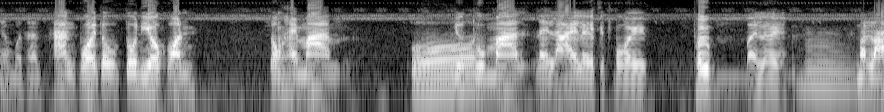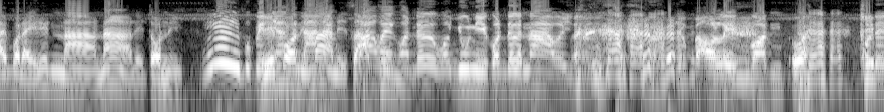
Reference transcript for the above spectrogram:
ยังบ่ทันทันปล่อยตัวตัวเดียวก่อนต้องให้มาโอ้ YouTube มาหลายๆเลยสิปล่อยพึบไปเลยอืมมันหลายบ่ได้เล่นหน้าหน้าเลยตอนนี้นี่ผู้เป็นเห็นหยังบ่นี่มานี่สามฟ้ไว้ทุ่มก่อนเด้อว่าอยู่นี่ก่อนเดินหน้าไว้เดี๋ยวไปเอาเลขก่อนโอ้ยคลิบ่ปได้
